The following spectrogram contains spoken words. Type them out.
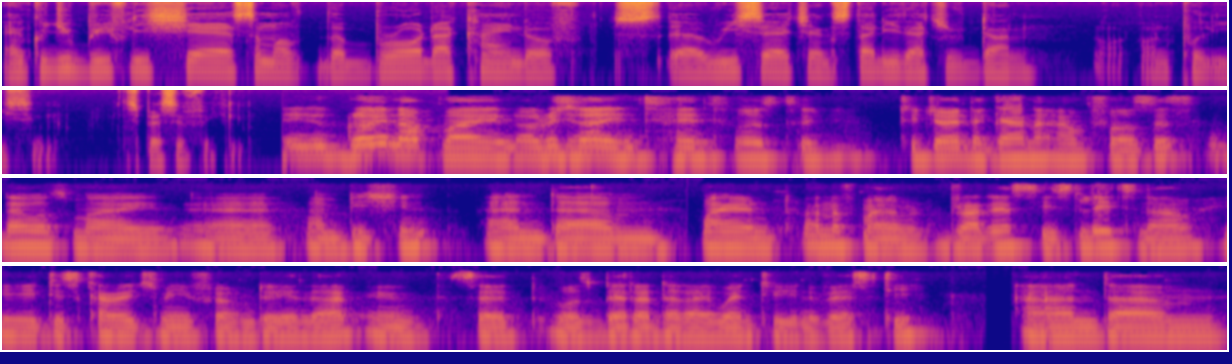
And could you briefly share some of the broader kind of uh, research and study that you've done on, policing specifically? Growing up, my original intent was to to join the Ghana Armed Forces. That was my uh, ambition. And um, my one of my brothers, he's late now. He discouraged me from doing that and said it was better that I went to university. And um,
